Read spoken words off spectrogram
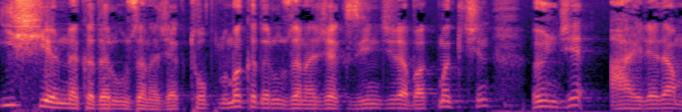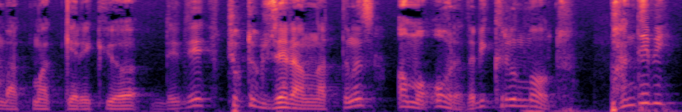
iş yerine kadar uzanacak, topluma kadar uzanacak zincire bakmak için önce aileden bakmak gerekiyor dedi. Çok da güzel anlattınız ama orada bir kırılma oldu. Pandemi.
